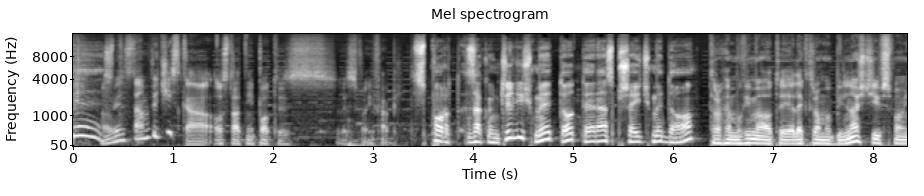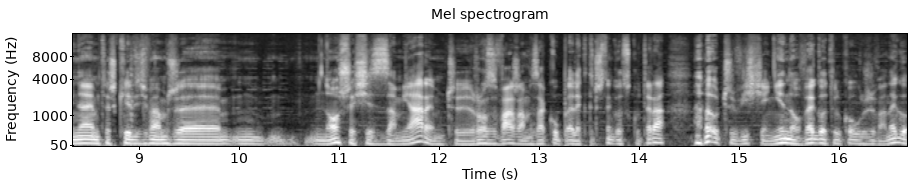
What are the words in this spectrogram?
Jest. no więc tam wyciska ostatnie poty z, ze swojej fabii. Sport zakończyliśmy, to teraz przejdźmy do... Trochę mówimy o tej elektromobilności. Wspominałem też kiedyś wam, że mm, noszę się z zamiarem, czy rozważam zakup elektrycznego skutera, ale oczywiście nie nowego, tylko używanego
